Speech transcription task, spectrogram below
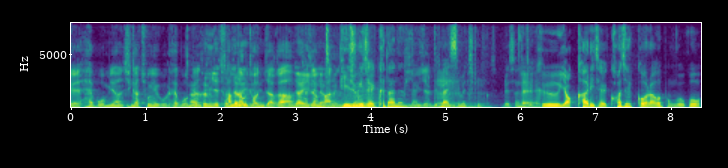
해보면 시가총액으로 해보면 아, 그럼 이제 전자가 삼성전자가 전자가 가장 많은 비중이 제일 크다는 비중이 제일 말- 말씀을 드린 거죠. 그래서 네. 이제 그 역할이 제일 커질 거라고 본 거고,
